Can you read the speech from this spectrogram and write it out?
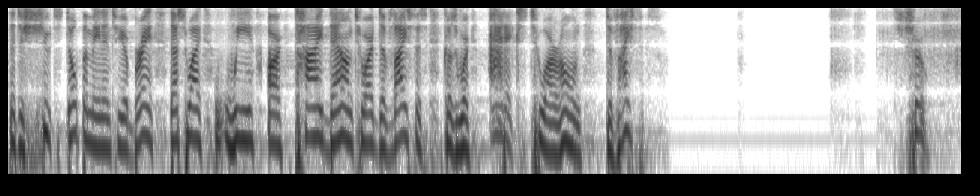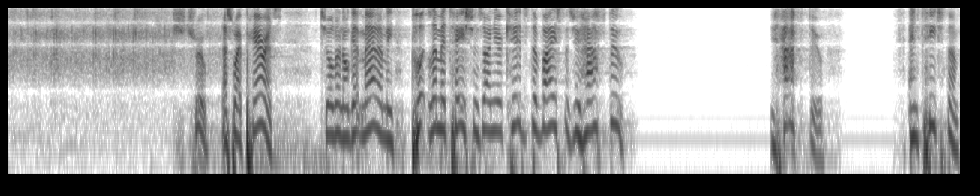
that just shoots dopamine into your brain. That's why we are tied down to our devices because we're addicts to our own devices. It's true. True. That's why parents, Children, don't get mad at me. Put limitations on your kids' devices. You have to. You have to. And teach them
